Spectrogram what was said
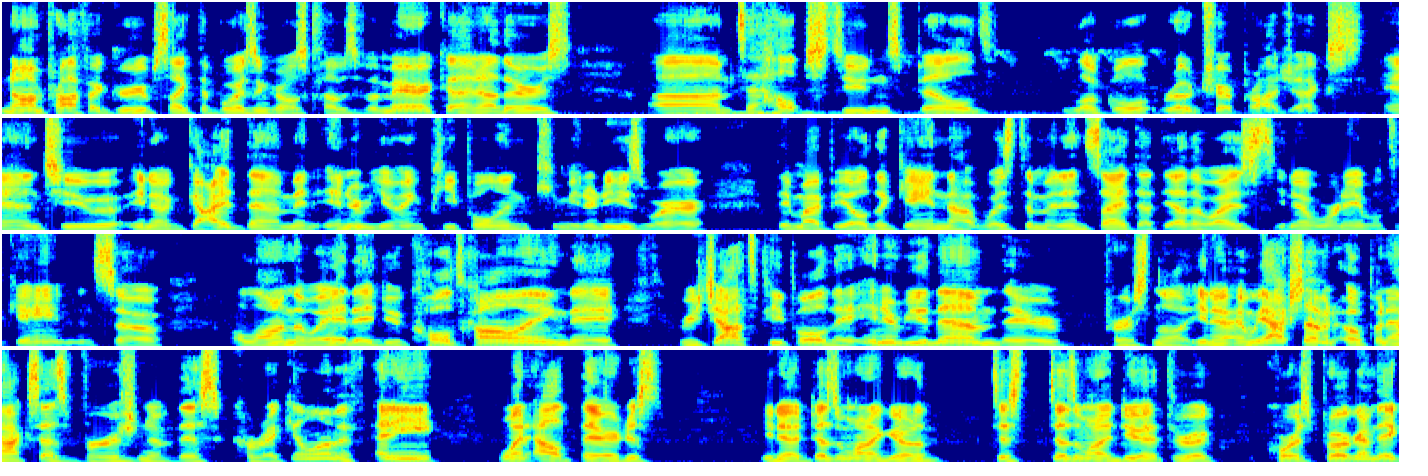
nonprofit groups like the Boys and Girls Clubs of America and others um, to help students build local road trip projects and to you know guide them in interviewing people in communities where they might be able to gain that wisdom and insight that they otherwise you know weren't able to gain and so along the way they do cold calling they reach out to people they interview them they're personal you know and we actually have an open access version of this curriculum if anyone out there just you know doesn't want to go to just doesn't want to do it through a course program they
